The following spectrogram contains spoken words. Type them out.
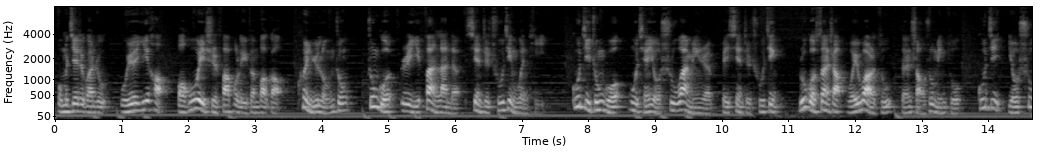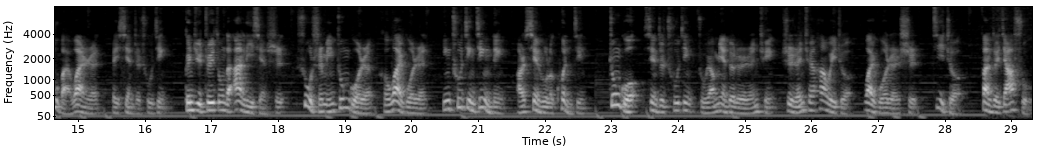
我们接着关注，五月一号，保护卫士发布了一份报告，困于笼中，中国日益泛滥的限制出境问题。估计中国目前有数万名人被限制出境，如果算上维吾尔族等少数民族，估计有数百万人被限制出境。根据追踪的案例显示，数十名中国人和外国人因出境禁令而陷入了困境。中国限制出境主要面对的人群是人权捍卫者、外国人士、记者、犯罪家属。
